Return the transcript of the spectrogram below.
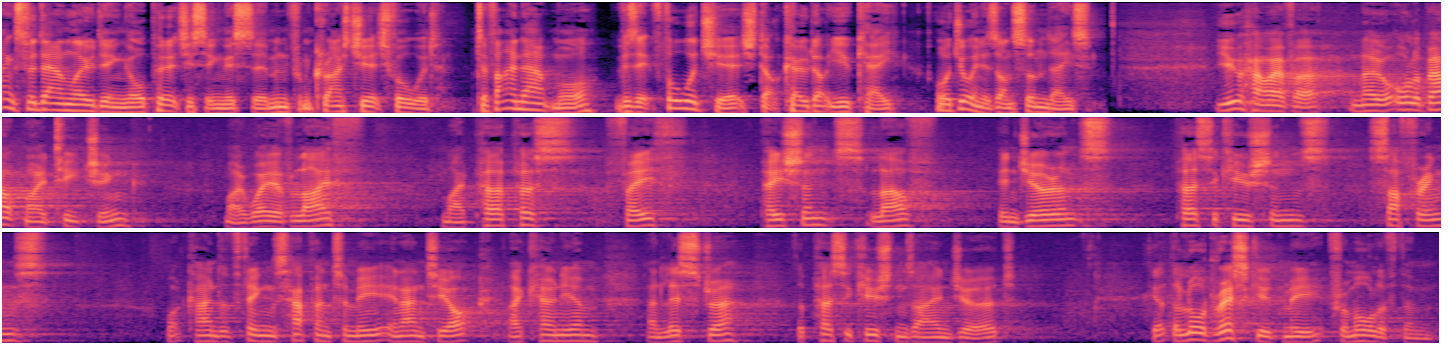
Thanks for downloading or purchasing this sermon from Christchurch Forward. To find out more, visit forwardchurch.co.uk or join us on Sundays. You, however, know all about my teaching, my way of life, my purpose, faith, patience, love, endurance, persecutions, sufferings, what kind of things happened to me in Antioch, Iconium, and Lystra, the persecutions I endured. Yet the Lord rescued me from all of them.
